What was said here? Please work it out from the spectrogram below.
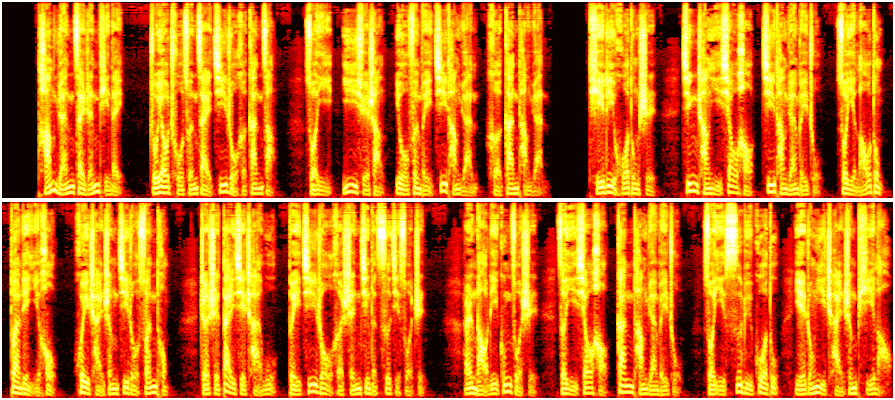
糖原在人体内主要储存在肌肉和肝脏，所以医学上又分为肌糖原和肝糖原。体力活动时，经常以消耗肌糖原为主，所以劳动锻炼以后。会产生肌肉酸痛，这是代谢产物对肌肉和神经的刺激所致；而脑力工作时，则以消耗肝糖原为主，所以思虑过度也容易产生疲劳。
